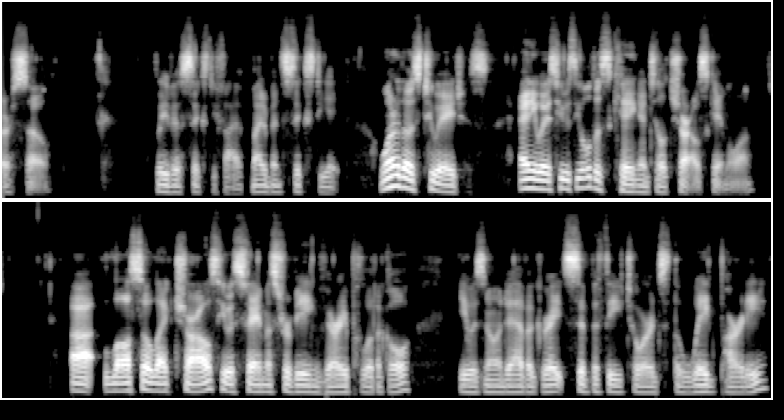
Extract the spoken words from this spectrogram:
or so. I believe it was 65. Might have been 68. One of those two ages. Anyways, he was the oldest king until Charles came along. Uh, also, like Charles, he was famous for being very political. He was known to have a great sympathy towards the Whig Party.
